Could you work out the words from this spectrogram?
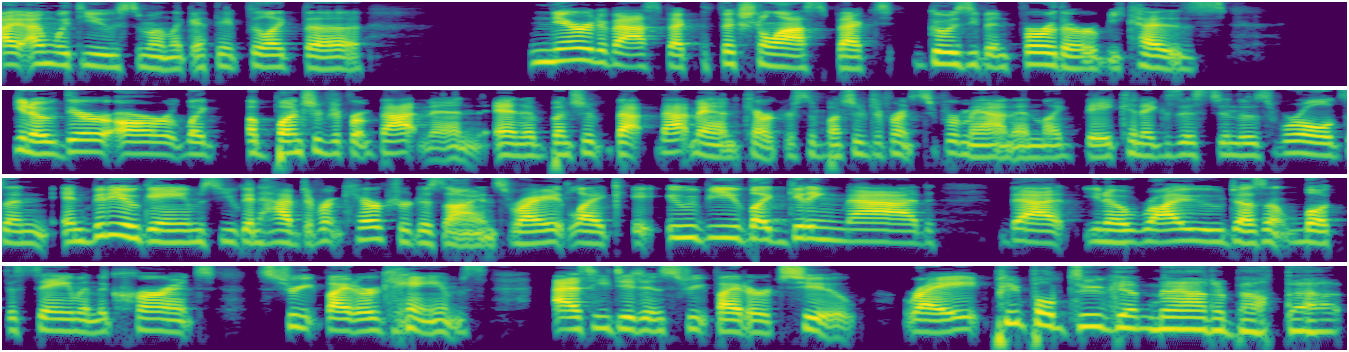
I, i'm with you simone like i think feel like the narrative aspect the fictional aspect goes even further because you know there are like a bunch of different batman and a bunch of Bat- batman characters a bunch of different superman and like they can exist in those worlds. And in video games you can have different character designs right? Like it, it would be like getting mad that you know ryu doesn't look the same in the current street fighter games as he did in street fighter 2 right? People do get mad about that.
